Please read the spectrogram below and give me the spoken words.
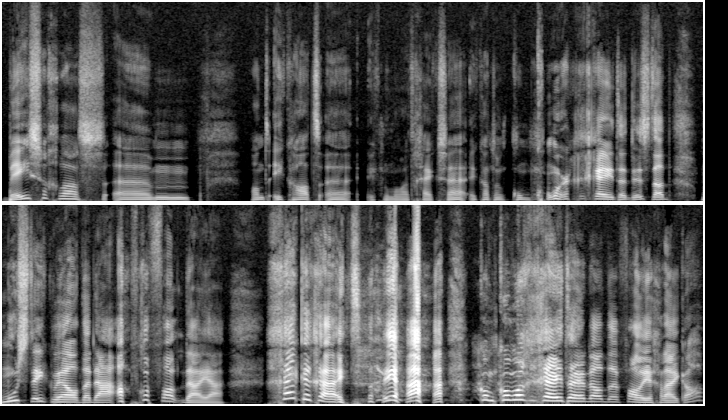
bezig was. Ehm, want ik had, eh, ik noem maar wat geks, hè. Ik had een komkommer gegeten. Dus dan moest ik wel daarna afgevallen. Nou ja, gekkigheid. ja, komkommer gegeten en dan eh, val je gelijk af.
